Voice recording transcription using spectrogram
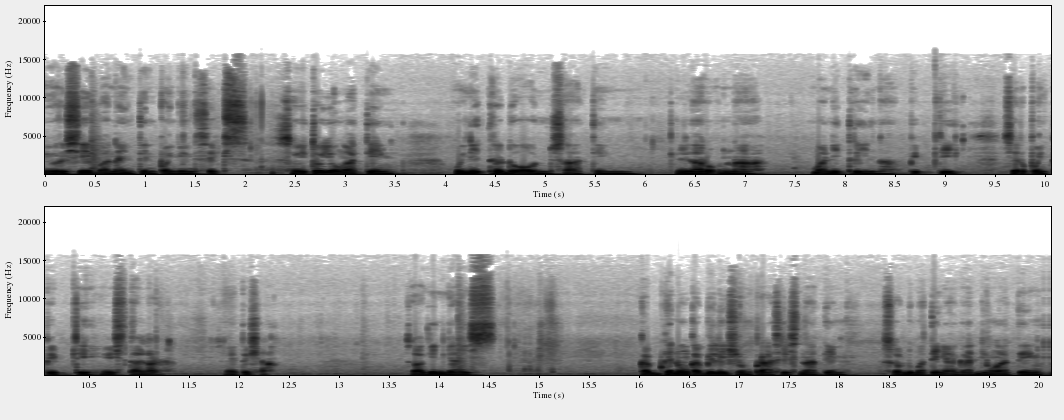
you receive a 19.26. So, ito yung ating winitra doon sa ating linaro na money tree na 50 0.50 US dollar. So, ito siya. So, again guys, ganun kabilis yung process natin. So, dumating agad yung ating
